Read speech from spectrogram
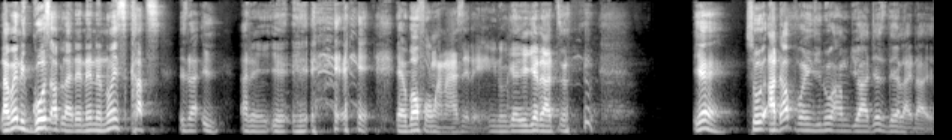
Like when it goes up like that, then the noise cuts. It's like, hey, and then yeah, yeah, about for one I said, you know, you get that. yeah. So at that point, you know, I'm, you are just there like that.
